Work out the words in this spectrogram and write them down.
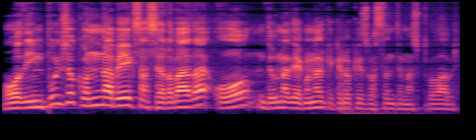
o de impulso con una B exacerbada o de una diagonal que creo que es bastante más probable.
